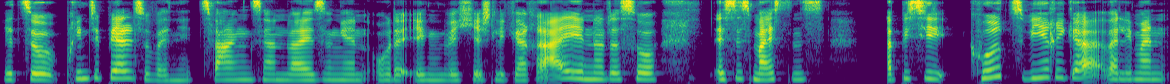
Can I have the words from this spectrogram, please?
jetzt so prinzipiell, so weiß nicht, Zwangsanweisungen oder irgendwelche Schlägereien oder so. Es ist meistens ein bisschen kurzwieriger, weil ich meine,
